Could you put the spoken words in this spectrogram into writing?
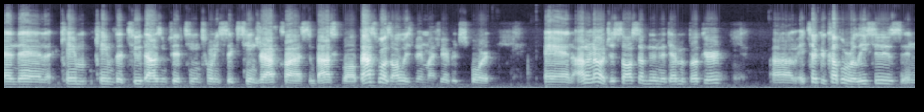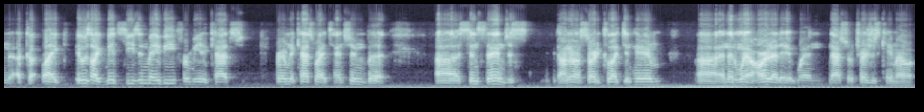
and then came came the 2015-2016 draft class in basketball. Basketball has always been my favorite sport, and I don't know, just saw something in the Devin Booker. Um, it took a couple releases and a, like it was like mid season maybe for me to catch for him to catch my attention, but uh, since then just I don't know, started collecting him, uh, and then went hard at it when National Treasures came out.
